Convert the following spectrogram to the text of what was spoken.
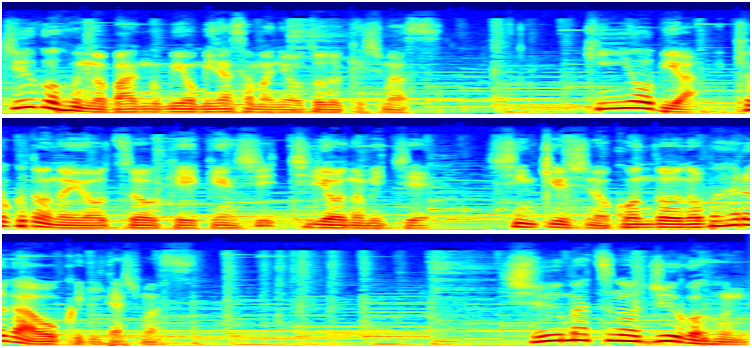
15分の番組を皆様にお届けします金曜日は極度の腰痛を経験し治療の道へ鍼灸師の近藤信春がお送りいたします。週末の15分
